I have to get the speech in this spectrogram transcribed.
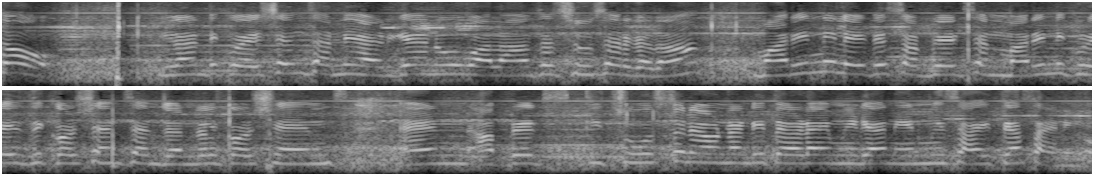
సో ఇలాంటి క్వశ్చన్స్ అన్ని అడిగాను. వాళ్ళ ఆన్సర్స్ చూశారు కదా. మరిన్ని లేటెస్ట్ అప్డేట్స్ అండ్ మరిన్ని crazy questions and general questions and అప్డేట్స్కి చూస్తూనే ఉండండి థర్డ్ ఐ మీడియా నేను మీ సాహిత్య సైనింగ్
